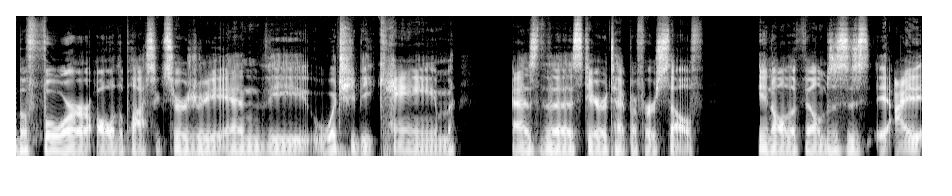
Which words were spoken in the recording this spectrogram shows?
before all the plastic surgery and the what she became as the stereotype of herself in all the films. This is I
